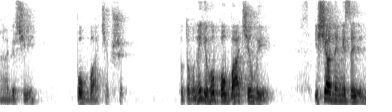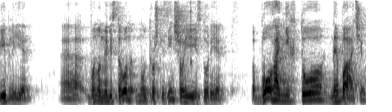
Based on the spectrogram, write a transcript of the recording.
е, вірші побачивши. Тобто вони його побачили. І ще одне місце Біблії, е, воно не відсторонне, ну трошки з іншої історії. Бога ніхто не бачив.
